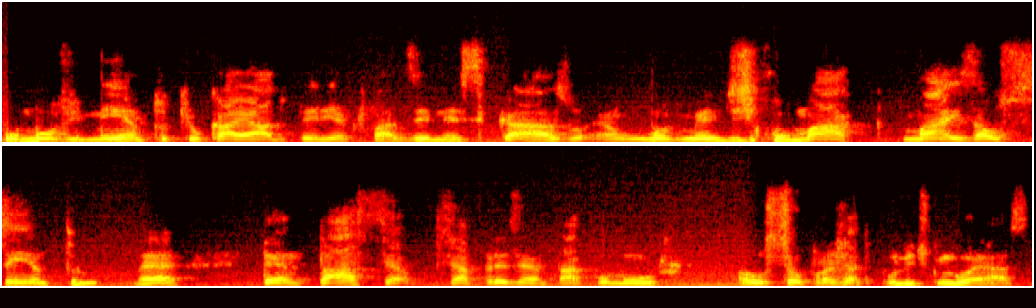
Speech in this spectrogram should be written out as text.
O movimento que o Caiado teria que fazer nesse caso é um movimento de rumar mais ao centro, né? tentar se, se apresentar como o seu projeto político em Goiás,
